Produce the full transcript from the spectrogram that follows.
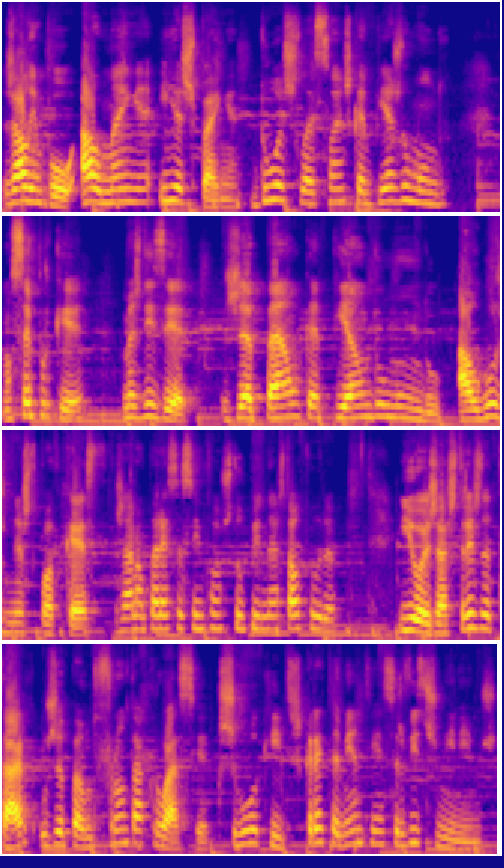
já limpou a Alemanha e a Espanha, duas seleções campeãs do mundo. Não sei porquê, mas dizer Japão campeão do mundo, alguns neste podcast, já não parece assim tão estúpido nesta altura. E hoje, às 3 da tarde, o Japão defronta a Croácia, que chegou aqui discretamente e em serviços mínimos.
